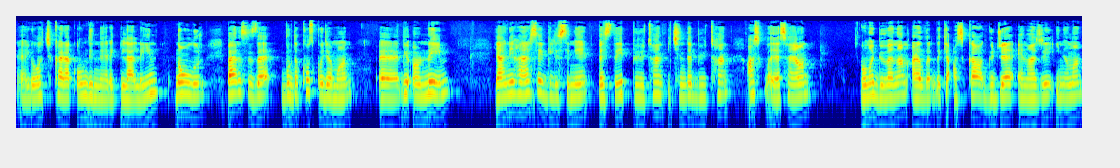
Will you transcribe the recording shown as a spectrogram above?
e, yola çıkarak onu dinleyerek ilerleyin. Ne olur ben size burada koskocaman e, bir örneğim. Yani her sevgilisini besleyip büyüten, içinde büyüten, aşkla yaşayan, ona güvenen, aralarındaki aşka, güce, enerjiye inanan,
